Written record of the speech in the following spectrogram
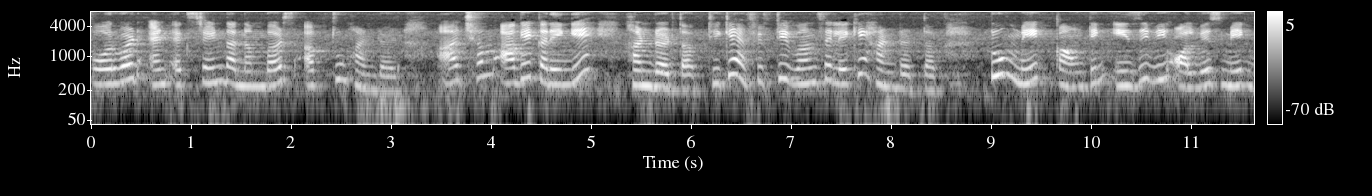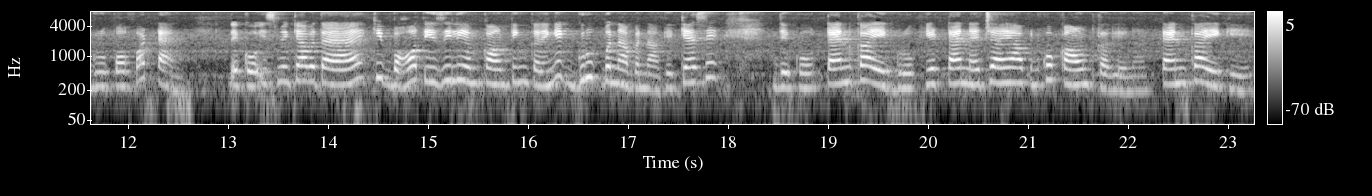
forward and extend the numbers up to hundred आज हम आगे करेंगे हंड्रेड तक, ठीक है? फिफ्टी वन से लेके हंड्रेड तक. To make counting easy we always make group of a ten देखो, इसमें क्या बताया है कि बहुत इजीली हम काउंटिंग करेंगे ग्रुप बना बना के। कैसे? देखो टेन का एक ग्रुप ये टेन है, चाहे आप इनको काउंट कर लेना। टेन का एक ये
